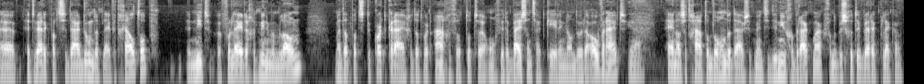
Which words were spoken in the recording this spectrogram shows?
Uh, het werk wat ze daar doen, dat levert geld op. Niet volledig het minimumloon. Maar dat wat ze tekort krijgen, dat wordt aangevuld tot ongeveer de bijstandsuitkering dan door de overheid. Ja. En als het gaat om de 100.000 mensen die nu gebruik maken van de beschutte werkplekken...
